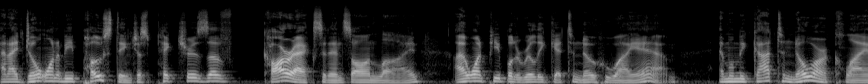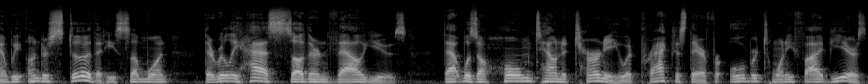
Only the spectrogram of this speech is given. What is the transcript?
and I don't want to be posting just pictures of car accidents online. I want people to really get to know who I am. And when we got to know our client, we understood that he's someone that really has Southern values. That was a hometown attorney who had practiced there for over 25 years.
